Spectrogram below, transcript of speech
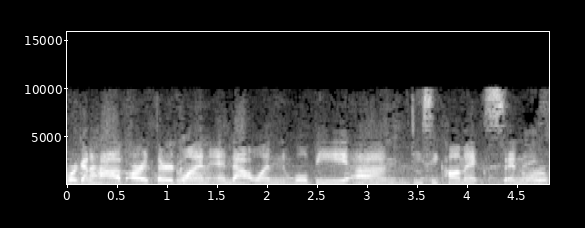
we're going to have our third one, and that one will be um, DC Comics. And we're,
